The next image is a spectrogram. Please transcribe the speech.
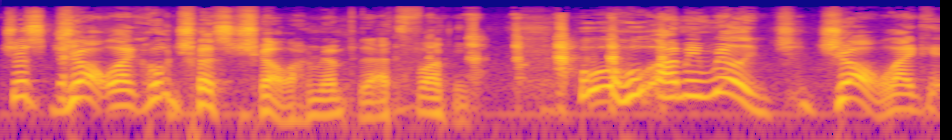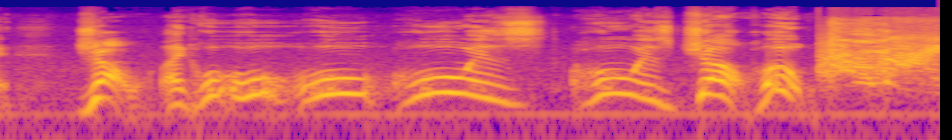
just Joe. Like who just Joe? I remember that's funny. Who who I mean really J- Joe like Joe. Like who who who who is who is Joe? Who? Oh my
